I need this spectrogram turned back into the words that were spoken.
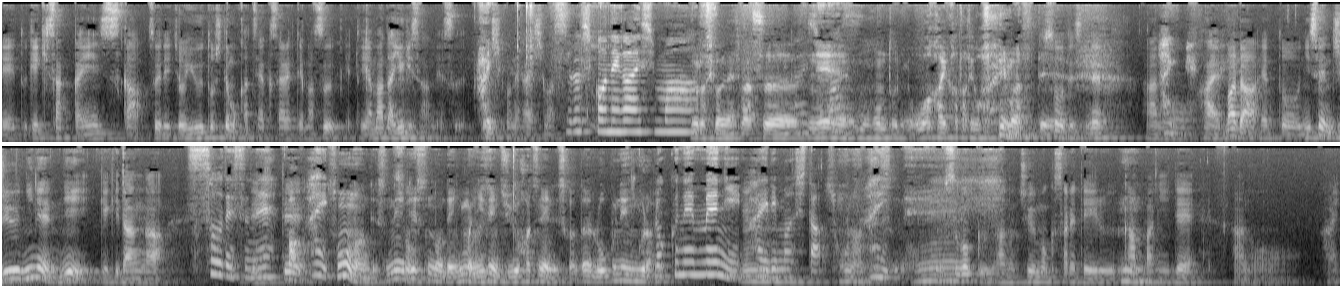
えーと、劇作家演出家それで女優としても活躍されてます、えーと、山田ゆりさんです。よろしくお願いします、よろしくお願いします。よろしくお願いします。ねもう本当にお若い方でございましてそうですね。あの、はい、はい、まだ、えっと、2012年に劇団がそうですね。はい、そうなんですね。ですので今2018年ですからだ6年ぐらい。6年目に入りました、うん、そうなんですね、はい、すごくあの注目されているカンパニーで、うん、あのはい。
